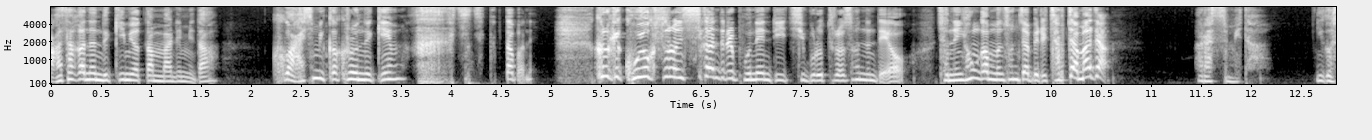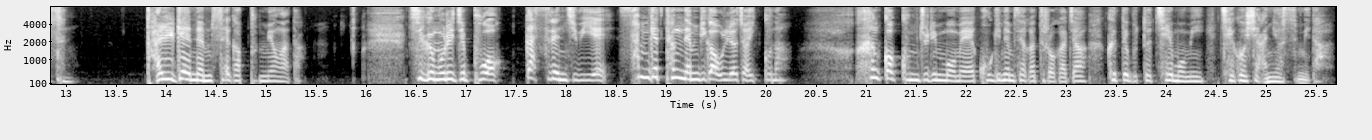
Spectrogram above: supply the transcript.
앗아가는 느낌이었단 말입니다. 그거 아십니까? 그런 느낌? 아, 진짜 답답하네. 그렇게 고역스러운 시간들을 보낸 뒤 집으로 들어섰는데요. 저는 현관문 손잡이를 잡자마자 알았습니다. 이것은 달걀 냄새가 분명하다. 지금 우리 집 부엌 가스렌지 위에 삼계탕 냄비가 올려져 있구나. 한껏 굶주린 몸에 고기 냄새가 들어가자 그때부터 제 몸이 제 것이 아니었습니다.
